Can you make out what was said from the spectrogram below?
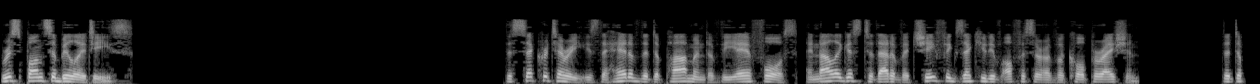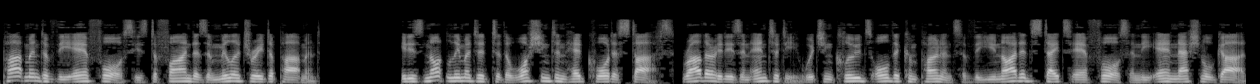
Responsibilities The Secretary is the head of the Department of the Air Force, analogous to that of a Chief Executive Officer of a corporation. The Department of the Air Force is defined as a military department. It is not limited to the Washington headquarter staffs, rather it is an entity which includes all the components of the United States Air Force and the Air National Guard,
